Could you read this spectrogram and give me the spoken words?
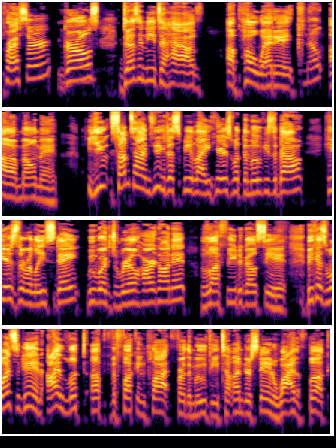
presser, Mm-hmm. girls, doesn't need to have a poetic Nope. uh moment. You sometimes you can just be like, here's what the movie's about. Here's the release date. We worked real hard on it. Love for you to go see it. Because once again, I looked up the fucking plot for the movie to understand why the fuck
